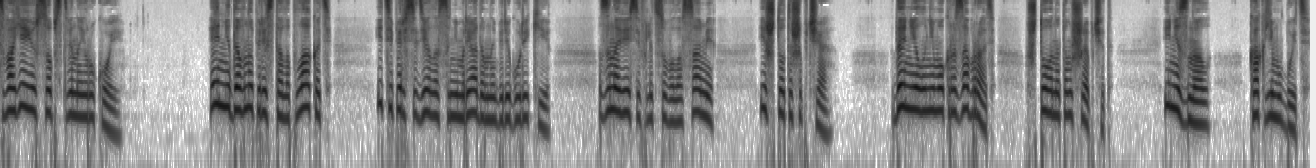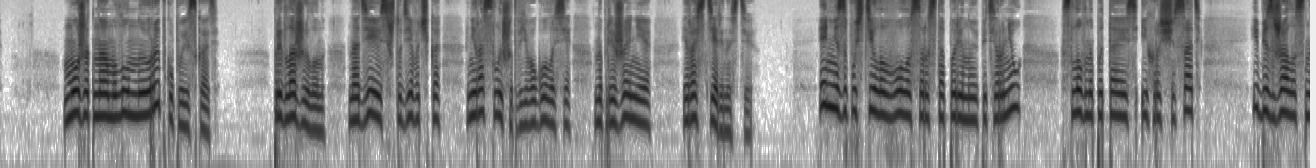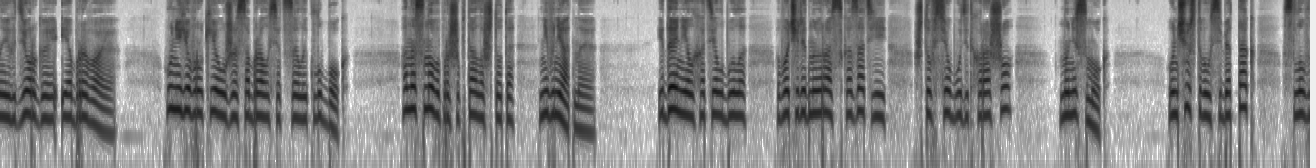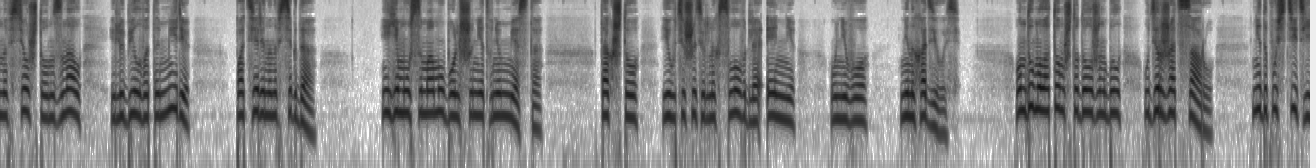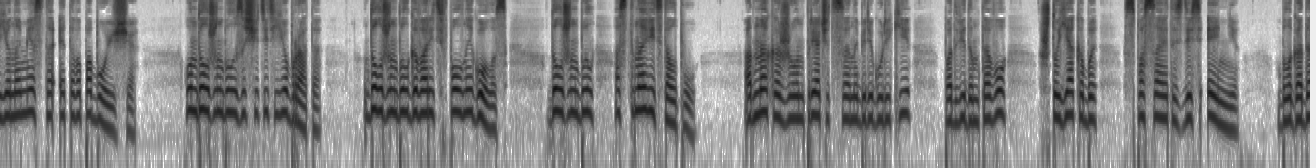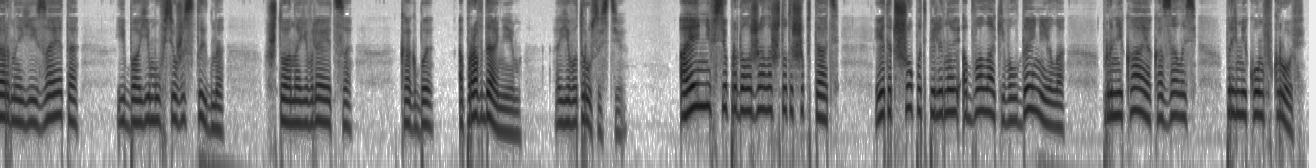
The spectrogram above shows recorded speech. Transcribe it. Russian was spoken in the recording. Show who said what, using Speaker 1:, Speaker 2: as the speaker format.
Speaker 1: своею собственной рукой. Энни давно перестала плакать и теперь сидела с ним рядом на берегу реки, занавесив лицо волосами и что-то шепча. Дэниел не мог разобрать, что она там шепчет, и не знал, как ему быть. «Может, нам лунную рыбку поискать?» — предложил он, надеясь, что девочка не расслышит в его голосе напряжения и растерянности. Энни запустила в волосы растопыренную пятерню, словно пытаясь их расчесать и безжалостно их дергая и обрывая. У нее в руке уже собрался целый клубок. Она снова прошептала что-то невнятное. И Дэниел хотел было в очередной раз сказать ей, что все будет хорошо, но не смог. Он чувствовал себя так, словно все, что он знал и любил в этом мире, потеряно навсегда, и ему самому больше нет в нем места. Так что и утешительных слов для Энни у него не находилось. Он думал о том, что должен был удержать Сару, не допустить ее на место этого побоища. Он должен был защитить ее брата, должен был говорить в полный голос, должен был остановить толпу. Однако же он прячется на берегу реки под видом того, что якобы спасает здесь Энни, благодарный ей за это, ибо ему все же стыдно, что она является как бы оправданием его трусости. А Энни все продолжала что-то шептать, и этот шепот пеленой обволакивал Дэниела, проникая, казалось, прямиком в кровь.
